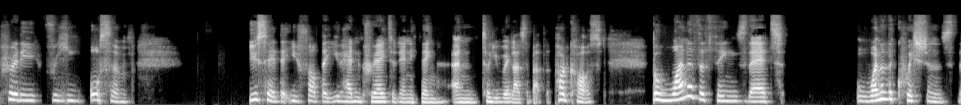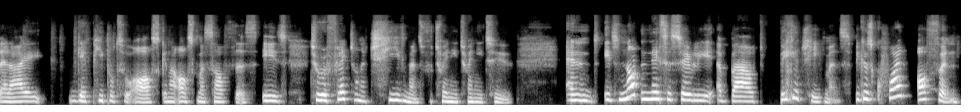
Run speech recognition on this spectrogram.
pretty freaking awesome. You said that you felt that you hadn't created anything until you realized about the podcast. But one of the things that, one of the questions that I get people to ask, and I ask myself this, is to reflect on achievements for 2022. And it's not necessarily about big achievements, because quite often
